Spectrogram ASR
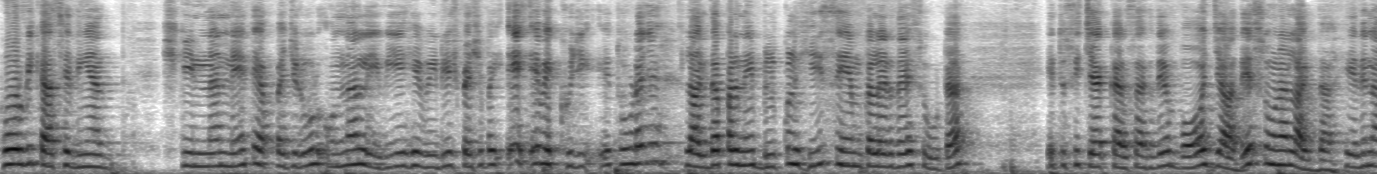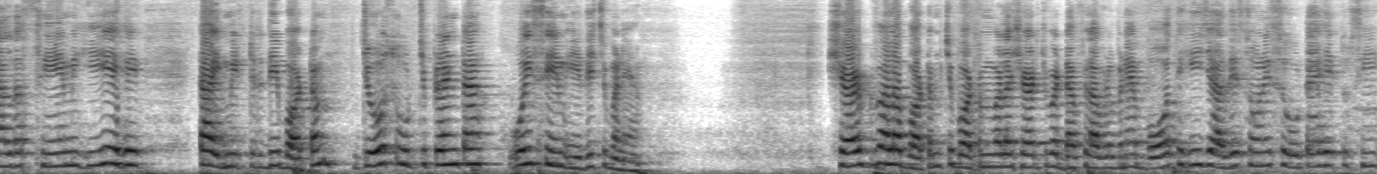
ਹੋਰ ਵੀ ਕਾਸੇ ਦੀਆਂ ਸ਼ਕੀਨਾਂ ਨੇ ਤੇ ਆਪਾਂ ਜਰੂਰ ਉਹਨਾਂ ਲਈ ਵੀ ਇਹ ਵੀਡੀਓ ਸਪੈਸ਼ਲ ਭਾਈ ਇਹ ਇਹ ਵੇਖੋ ਜੀ, ਇਹ ਥੋੜਾ ਜਿਹਾ ਲੱਗਦਾ ਪਰ ਨਹੀਂ, ਬਿਲਕੁਲ ਹੀ ਸੇਮ ਕਲਰ ਦਾ ਇਹ ਸੂਟ ਆ। ਇਹ ਤੁਸੀਂ ਚੈੱਕ ਕਰ ਸਕਦੇ ਹੋ, ਬਹੁਤ ਜ਼ਿਆਦਾ ਸੋਹਣਾ ਲੱਗਦਾ। ਇਹਦੇ ਨਾਲ ਦਾ ਸੇਮ ਹੀ ਇਹ 2.5 ਮੀਟਰ ਦੀ ਬਾਟਮ ਜੋ ਸੂਟ ਚ ਪ੍ਰਿੰਟ ਆ, ਉਹੀ ਸੇਮ ਇਹਦੇ ਚ ਬਣਿਆ। ਸ਼ਰਟ ਵਾਲਾ ਬਾਟਮ ਚ ਬਾਟਮ ਵਾਲਾ ਸ਼ਰਟ ਚ ਵੱਡਾ ਫਲਾਵਰ ਬਣਿਆ। ਬਹੁਤ ਹੀ ਜ਼ਿਆਦਾ ਸੋਹਣੇ ਸੂਟ ਹੈ ਇਹ। ਤੁਸੀਂ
